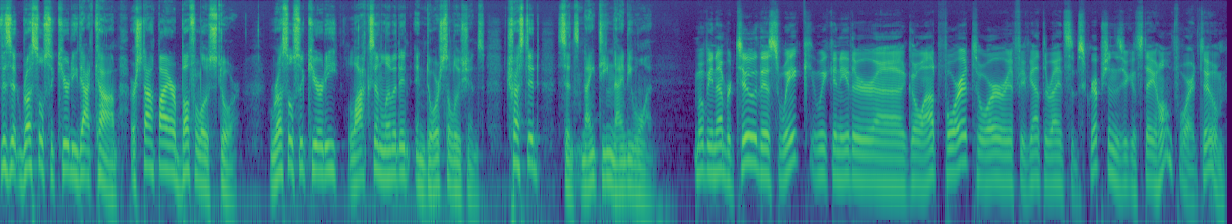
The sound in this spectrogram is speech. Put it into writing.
visit russellsecurity.com or stop by our Buffalo store. Russell Security, Locks Unlimited, and Door Solutions. Trusted since 1991. Movie number two this week. We can either uh, go out for it, or if you've got the right subscriptions, you can stay home for it too.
